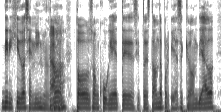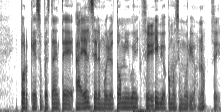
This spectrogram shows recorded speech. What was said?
dirigido hacia niños, ¿no? Todos son juguetes y toda esta onda porque ya se quedó ondeado. Porque supuestamente a él se le murió Tommy, güey. Sí, Y vio cómo se murió, ¿no? sí.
